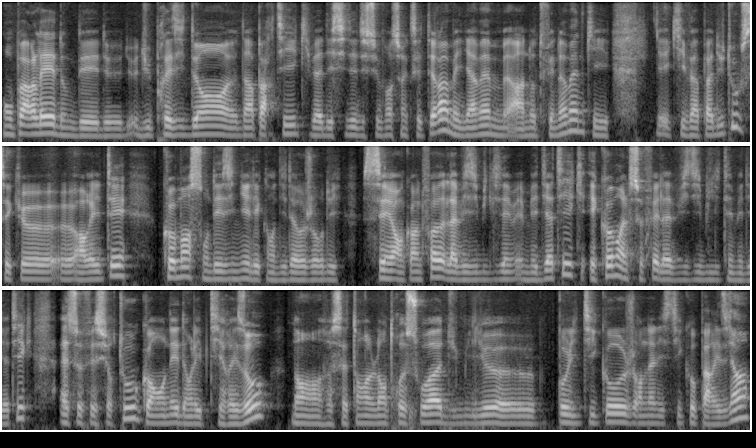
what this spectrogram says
On parlait donc du président euh, d'un parti qui va décider des subventions, etc. Mais il y a même un autre phénomène qui qui va pas du tout. C'est que, euh, en réalité, comment sont désignés les candidats aujourd'hui C'est encore une fois la visibilité médiatique. Et comment elle se fait la visibilité médiatique? Elle se fait surtout quand on est dans les petits réseaux, dans cet l'entre-soi du milieu euh, politico-journalistico-parisien.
